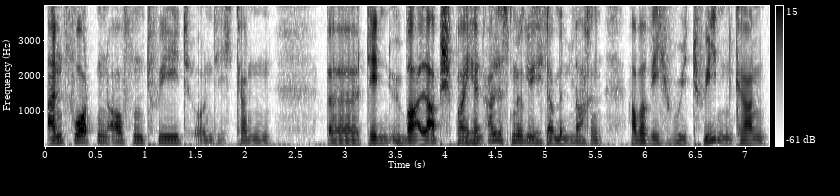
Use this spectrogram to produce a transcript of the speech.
antworten auf einen Tweet und ich kann äh, den überall abspeichern, alles Mögliche damit machen. Aber wie ich retweeten kann,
